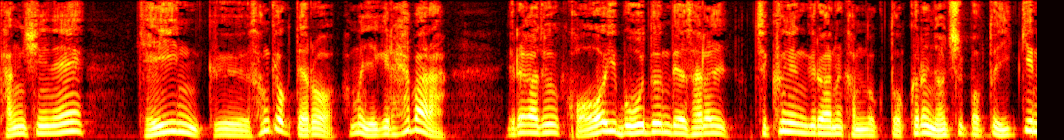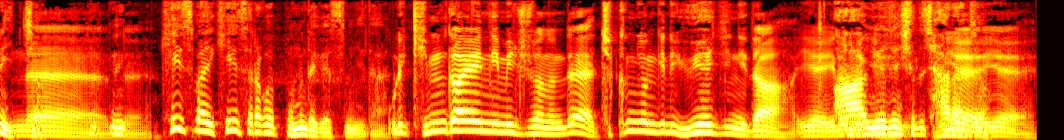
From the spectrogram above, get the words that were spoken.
당신의 개인 그 성격대로 한번 얘기를 해봐라. 이래가지고 거의 모든 대사를 즉흥 연기로 하는 감독도 그런 연출법도 있기는 있죠. 네, 이- 네. case by case라고 보면 되겠습니다. 우리 김가혜님이 주셨는데 즉흥 연기는 유해진이다. 예, 이런 아, 얘기. 유해진 씨도 잘하죠. 예, 예.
